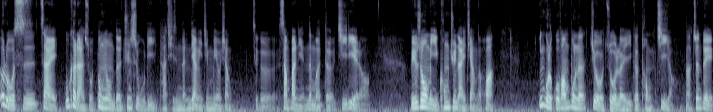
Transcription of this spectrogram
俄罗斯在乌克兰所动用的军事武力，它其实能量已经没有像这个上半年那么的激烈了哦。比如说，我们以空军来讲的话，英国的国防部呢就做了一个统计哦，那针对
